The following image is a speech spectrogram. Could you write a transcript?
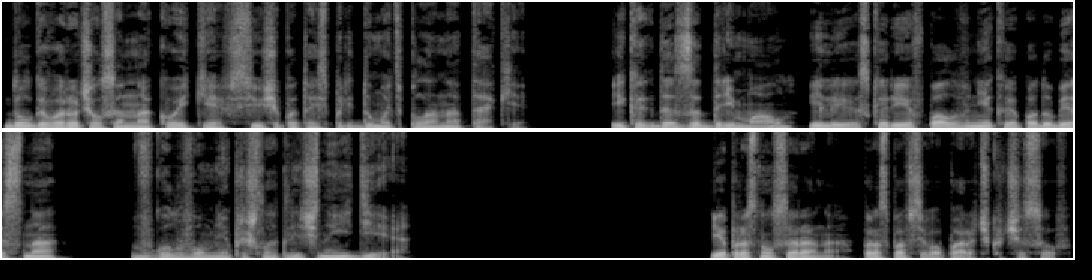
Долго ворочался на койке, все еще пытаясь придумать план атаки. И когда задремал, или скорее впал в некое подобие сна, в голову мне пришла отличная идея. Я проснулся рано, проспав всего парочку часов.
